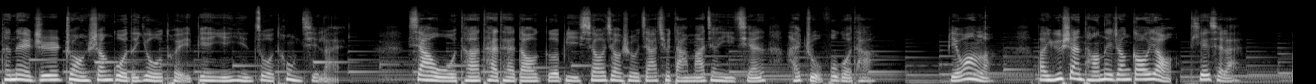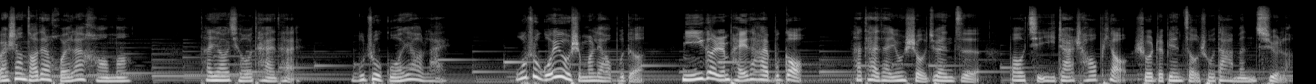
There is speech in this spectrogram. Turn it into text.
他那只撞伤过的右腿便隐隐作痛起来。下午，他太太到隔壁肖教授家去打麻将，以前还嘱咐过他：“别忘了把于善堂那张膏药贴起来，晚上早点回来好吗？”他要求太太：“吴柱国要来，吴柱国有什么了不得？你一个人陪他还不够。”他太太用手绢子包起一扎钞票，说着便走出大门去了。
